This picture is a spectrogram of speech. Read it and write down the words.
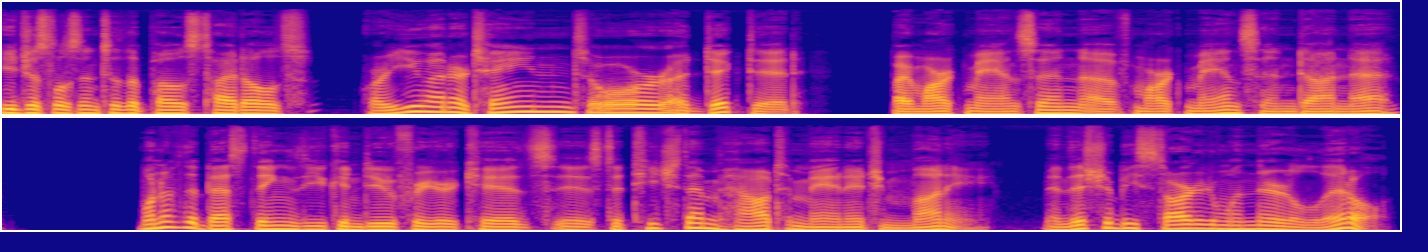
You just listened to the post titled, Are You Entertained or Addicted? by Mark Manson of markmanson.net. One of the best things you can do for your kids is to teach them how to manage money. And this should be started when they're little.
